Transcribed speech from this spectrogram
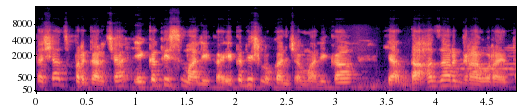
तशाच प्रकारच्या एकतीस मालिका एकतीस लोकांच्या मालिका या दहा हजार ग्रहावर आहेत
